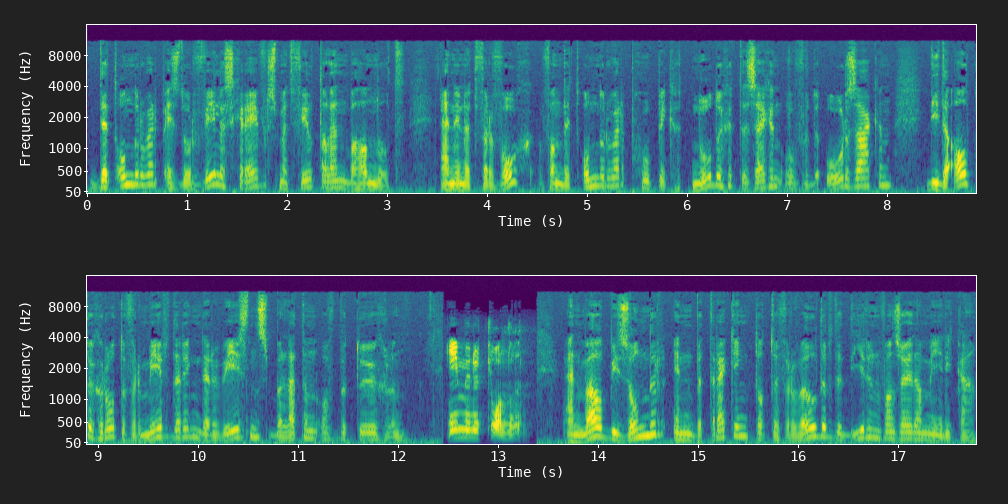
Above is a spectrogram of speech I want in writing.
Dit onderwerp is door vele schrijvers met veel talent behandeld, en in het vervolg van dit onderwerp hoop ik het nodige te zeggen over de oorzaken die de al te grote vermeerdering der wezens beletten of beteugelen. 1 minuut wandelen. En wel bijzonder in betrekking tot de verwilderde dieren van Zuid-Amerika.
